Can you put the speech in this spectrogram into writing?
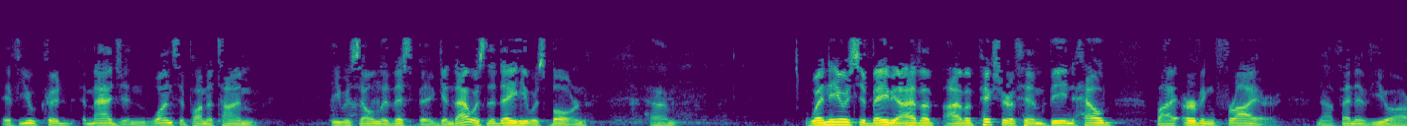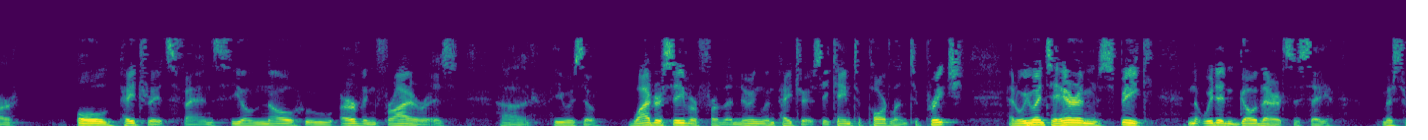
If you could imagine, once upon a time he was only this big, and that was the day he was born. Um, when he was a baby, I have a, I have a picture of him being held by Irving Fryar. Now, if any of you are old Patriots fans, you'll know who Irving Fryar is. Uh, he was a wide receiver for the New England Patriots. He came to Portland to preach, and we went to hear him speak. No, we didn't go there to say, Mr.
